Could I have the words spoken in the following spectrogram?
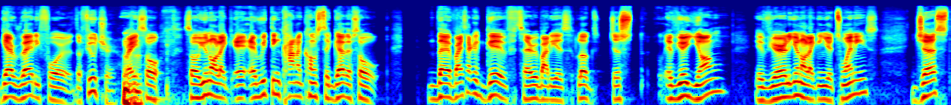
get ready for the future, right? So, so you know, like e- everything kind of comes together. So, the advice I could give to everybody is: look, just if you're young, if you're you know like in your 20s, just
